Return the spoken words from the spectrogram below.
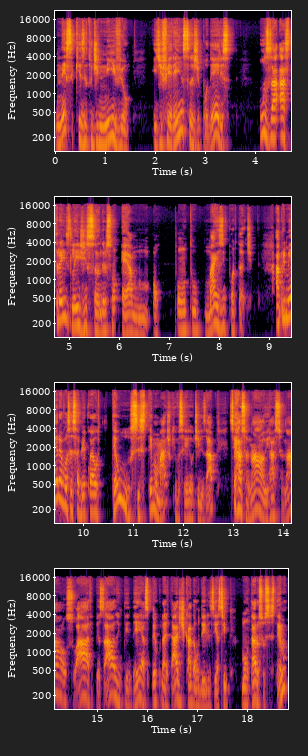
nesse quesito de nível e diferenças de poderes, usar as três leis de Sanderson é a, o ponto mais importante. A primeira é você saber qual é o teu sistema mágico que você quer utilizar, se é racional, irracional, suave, pesado, entender as peculiaridades de cada um deles e assim montar o seu sistema.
